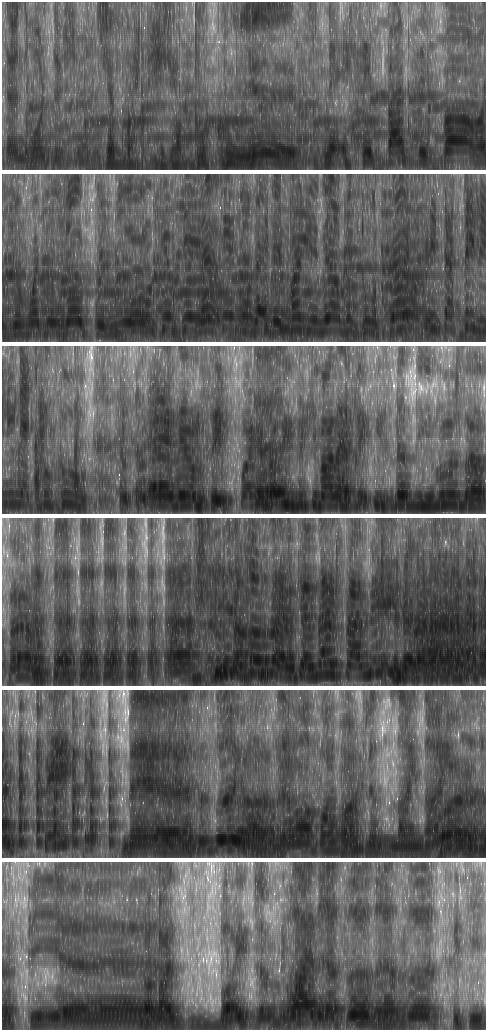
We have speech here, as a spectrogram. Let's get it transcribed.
C'est un drôle de jeu. Je vois déjà beaucoup mieux, mais c'est pas assez fort, je vois déjà un peu mieux. Ok, ok, ok, non, vous avez c'est pas fini. des verres de contact c'est assez les lunettes, coucou Hey, man, c'est fucking drôle. Il dit qu'il va en Afrique, puis ils se mettent des mouches en face. ça passe à un canal famille. c'est sick. Mais euh, c'est ça, ils Ah. vont vraiment faire Ouais. Brooklyn Nine-Nine. Ouais, ouais. Puis. Euh, Il va faire Boyd, genre. Ouais, drette ça. C'est qui?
